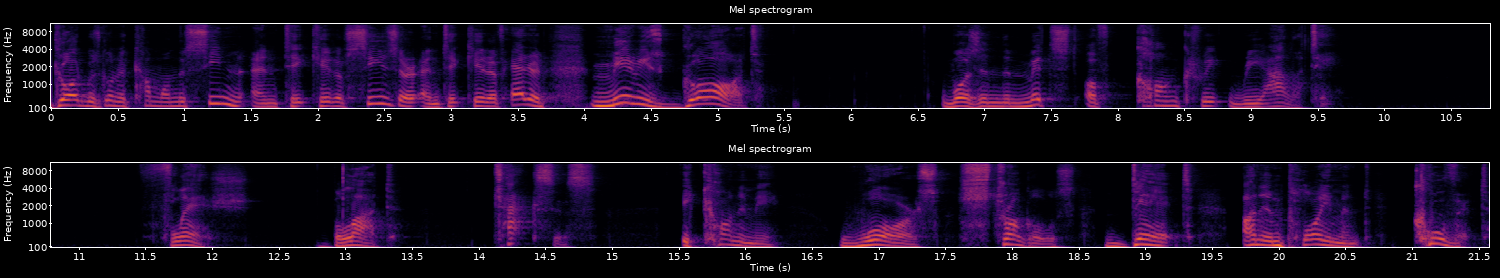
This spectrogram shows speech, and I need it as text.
God was going to come on the scene and take care of Caesar and take care of Herod. Mary's God was in the midst of concrete reality flesh, blood, taxes, economy, wars, struggles, debt, unemployment, COVID.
